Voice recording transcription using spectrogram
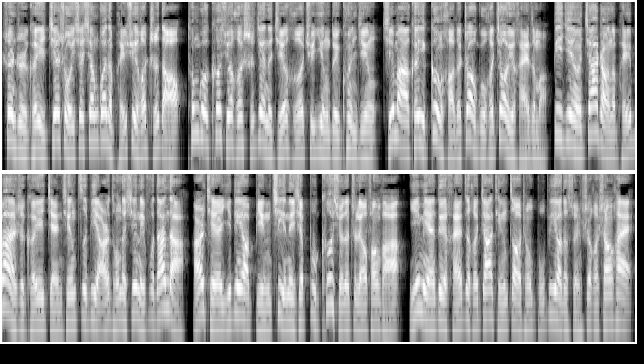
甚至可以接受一些相关的培训。训和指导，通过科学和实践的结合去应对困境，起码可以更好的照顾和教育孩子嘛。毕竟家长的陪伴是可以减轻自闭儿童的心理负担的，而且一定要摒弃那些不科学的治疗方法，以免对孩子和家庭造成不必要的损失和伤害。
